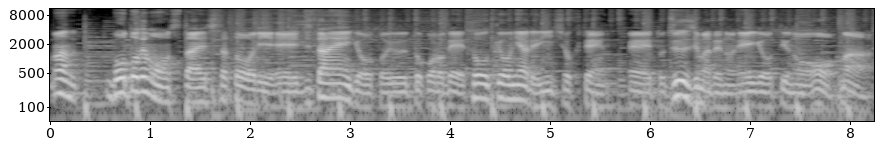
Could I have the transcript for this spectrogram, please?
まあ、冒頭でもお伝えした通り、えー、時短営業というところで東京にある飲食店、えーと、10時までの営業っていうのを、まあ、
